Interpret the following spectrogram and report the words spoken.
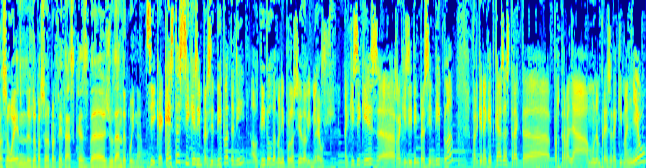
La següent és una persona per fer tasques d'ajudant de cuina. Sí, que aquesta sí que és imprescindible tenir el títol de manipulació d'aliments. Aquí sí que és eh, requisit imprescindible, perquè en aquest cas es tracta per treballar amb una empresa d'aquí Manlleu,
